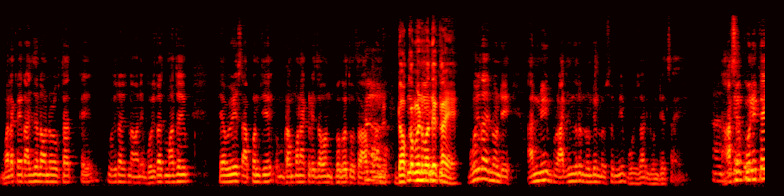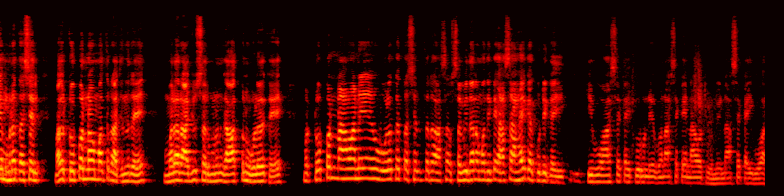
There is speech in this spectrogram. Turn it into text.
मला काही राजेंद्र नावाने ओळखतात काही भोजराज नावाने. भोजराज माझं त्यावेळेस आपण जे ब्राह्मणाकडे जाऊन बघत होतो आपण डॉक्युमेंटमध्ये काय आहे? भोजराज लोंढे. आणि मी राजेंद्र लोंढे नसून मी भोजराज लोंढेच आहे. असं कोणी काही म्हणत असेल माझं टोपण नाव मात्र राजेंद्र आहे. मला राजू सर म्हणून गावात पण ओळख आहे. मग टोपण नावाने ओळखत असेल तर असं संविधानामध्ये काही असं आहे का कुठे काही? की बुवा असं काही करू नये असं काही नाव ठेवू नये ना असं काही बुवा.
